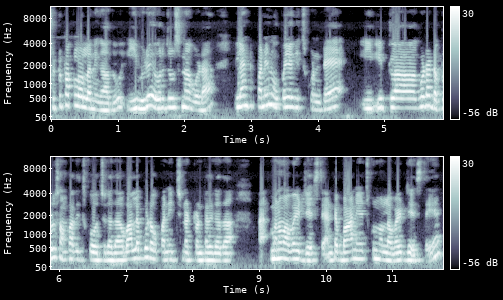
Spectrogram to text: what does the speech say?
చుట్టుపక్కల వాళ్ళని కాదు ఈ వీడియో ఎవరు చూసినా కూడా ఇలాంటి పనిని ఉపయోగించుకుంటే ఇట్లా కూడా డబ్బులు సంపాదించుకోవచ్చు కదా. వాళ్ళకి కూడా ఒక పని ఇచ్చినట్టు ఉంటుంది కదా. మనం అవాయిడ్ చేస్తే అంటే బాగా నేర్చుకున్న వాళ్ళు అవాయిడ్ చేస్తే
